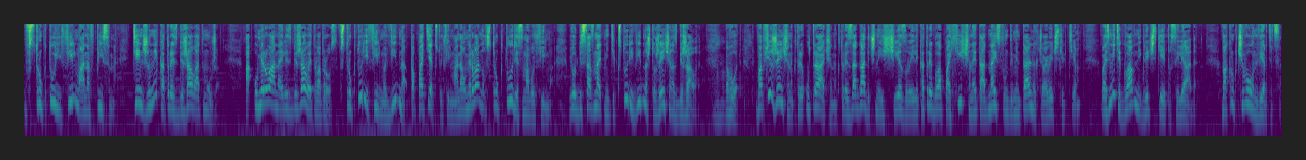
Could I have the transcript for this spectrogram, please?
в структуре фильма она вписана. Тень жены, которая сбежала от мужа. А умерла она или сбежала, это вопрос. В структуре фильма видно, по, по тексту фильма она умерла, но в структуре самого фильма, в его бессознательной текстуре видно, что женщина сбежала. Вот. Вообще женщина, которая утрачена, которая загадочно исчезла или которая была похищена, это одна из фундаментальных человеческих тем. Возьмите главный греческий эпос «Илиада». Вокруг чего он вертится?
